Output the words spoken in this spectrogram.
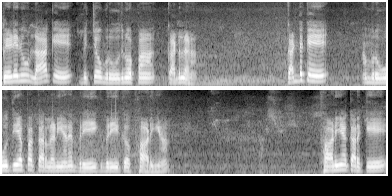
ਪੇੜੇ ਨੂੰ ਲਾ ਕੇ ਵਿੱਚੋਂ ਅਮਰੂਦ ਨੂੰ ਆਪਾਂ ਕੱਢ ਲੈਣਾ। ਕੱਢ ਕੇ ਅਮਰੂਦ ਦੀ ਆਪਾਂ ਕਰ ਲੈਣੀਆਂ ਨੇ ਬਰੀਕ ਬਰੀਕ ਫਾੜੀਆਂ। ਫਾੜੀਆਂ ਕਰਕੇ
